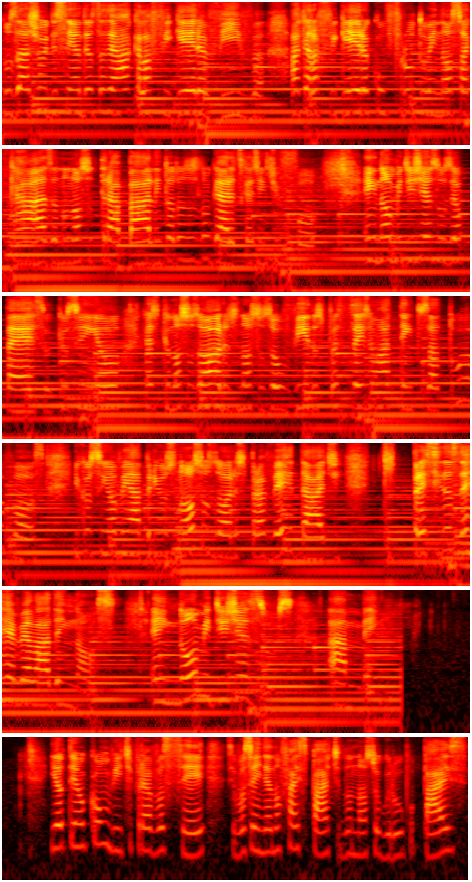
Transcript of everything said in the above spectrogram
Nos ajude, Senhor Deus, a fazer aquela figueira viva, aquela figueira com fruto em nossa casa, no nosso trabalho, em todos os lugares que a gente for. Em nome de Jesus eu peço que o Senhor, que os nossos olhos, os nossos ouvidos sejam atentos à tua voz e que o Senhor venha abrir os nossos olhos para a verdade que precisa ser revelada em nós. Em nome de Jesus. Amém. E eu tenho um convite para você, se você ainda não faz parte do nosso grupo Paz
